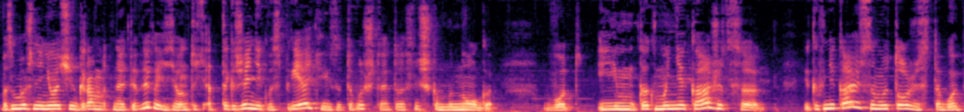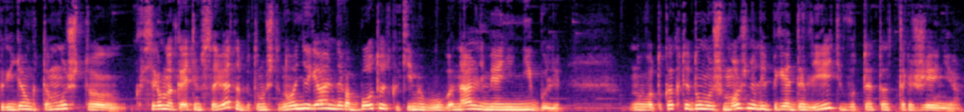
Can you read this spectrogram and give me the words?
возможно, не очень грамотно это выразил, ну, то есть отторжение к восприятию из-за того, что этого слишком много. Вот, и, как мне кажется, и как мне кажется, мы тоже с тобой перейдем к тому, что все равно к этим советам, потому что, ну, они реально работают, какими бы банальными они ни были. Ну вот как ты думаешь, можно ли преодолеть вот это отторжение?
